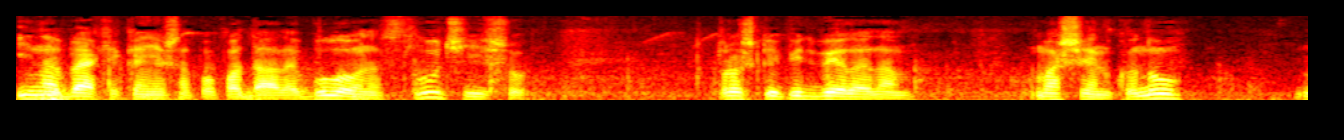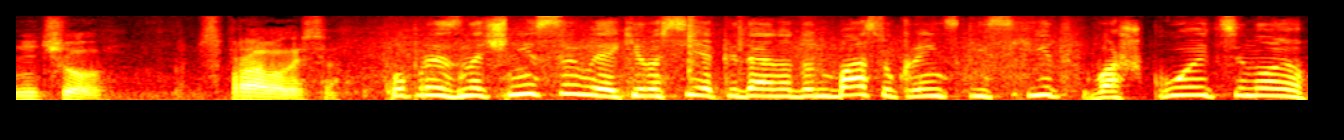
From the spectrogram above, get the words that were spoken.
і на бехи, звісно, попадали. Було у нас случаї, що трошки підбили нам машинку. Ну, нічого, справилися. Попри значні сили, які Росія кидає на Донбас, український схід важкою ціною,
